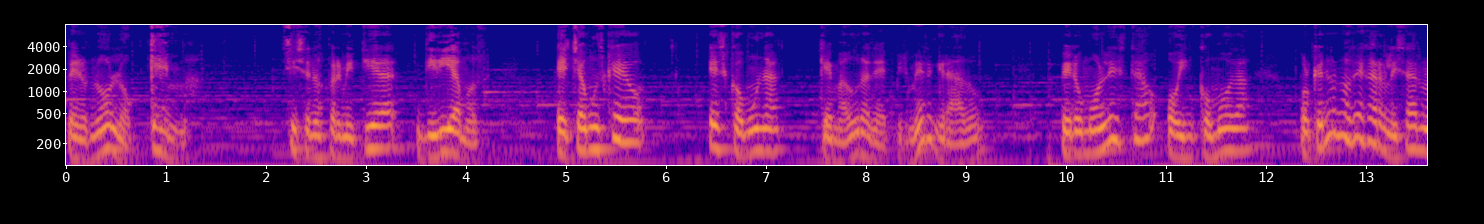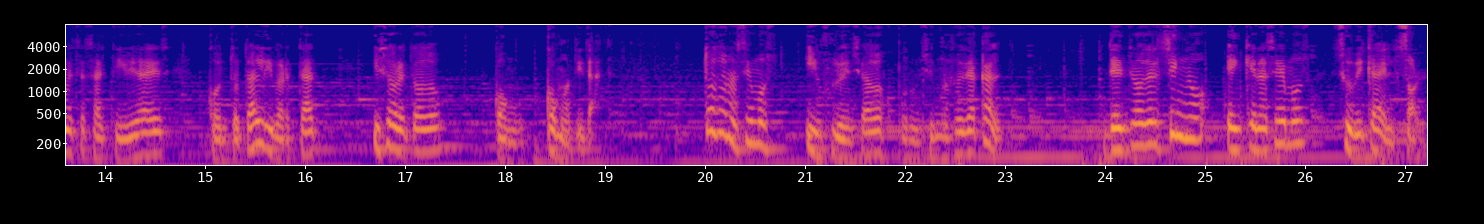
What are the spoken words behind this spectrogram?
pero no lo quema. Si se nos permitiera, diríamos, el chamusqueo es como una quemadura de primer grado, pero molesta o incomoda porque no nos deja realizar nuestras actividades con total libertad y sobre todo con comodidad. Todos nacemos influenciados por un signo zodiacal. Dentro del signo en que nacemos se ubica el Sol.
